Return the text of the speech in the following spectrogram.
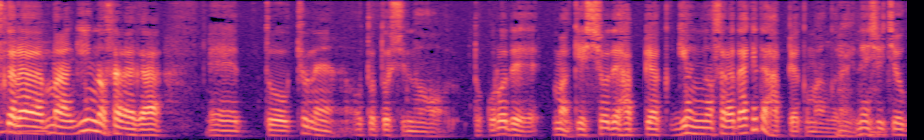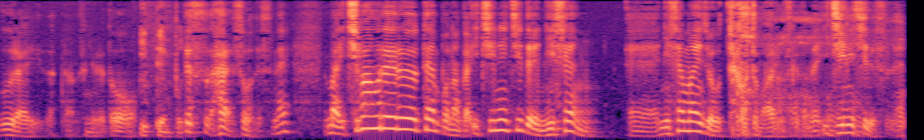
すから、まあ、銀の皿が、えー、っと、去年、一昨年のところで、まあ、月賞で800、銀の皿だけで800万ぐらい、年収1億ぐらいだったんですけれど、1店舗で。す。はい、そうですね。まあ、一番売れる店舗なんか、1日で2000、えー、2000万以上売ったこともあるんですけどね、1日ですね。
